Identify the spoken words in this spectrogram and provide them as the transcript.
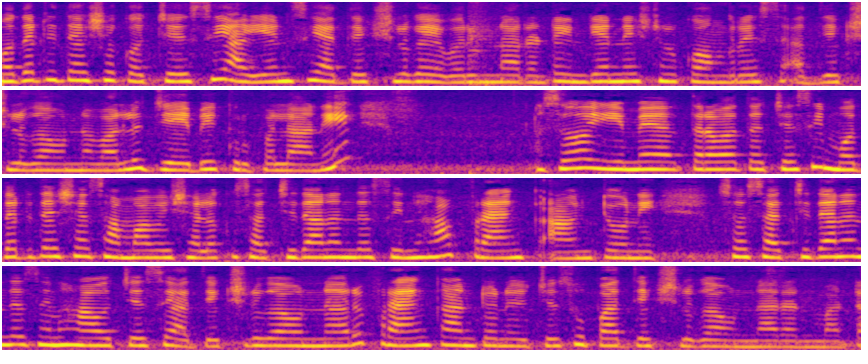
మొదటి దశకు వచ్చేసి ఐఎన్సీ అధ్యక్షులుగా ఎవరున్నారంటే ఇండియన్ నేషనల్ కాంగ్రెస్ అధ్యక్షులుగా ఉన్న వాళ్ళు జేబీ కృపలాని. సో ఈమె తర్వాత వచ్చేసి మొదటి దశ సమావేశాలకు Sachchidananda Sinha Frank Anthony. So Sachchidananda Sinha వచ్చేసి అధ్యక్షుడిగా ఉన్నారు. ఫ్రాంక్ ఆంటోనీ వచ్చేసి ఉపాధ్యక్షులుగా ఉన్నారనమాట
